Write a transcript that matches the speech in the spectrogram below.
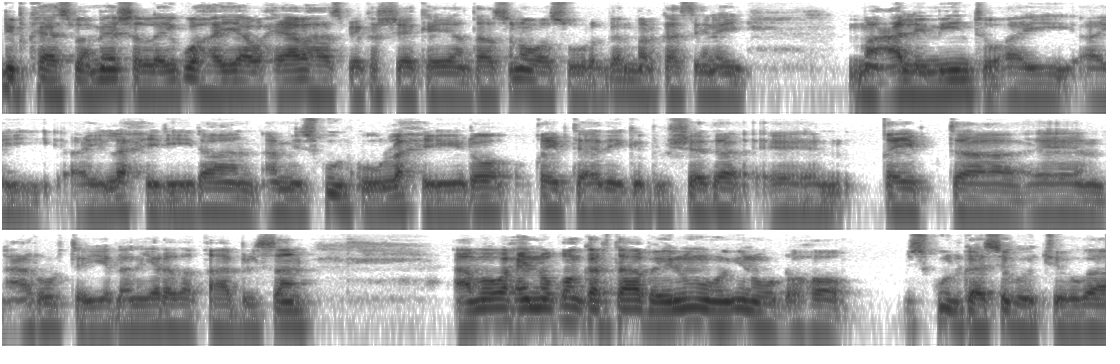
dhibkaas baa meesha laygu hayaa waxyaabahaas bay ka sheekeeyaan. Taasuna waa suuragal markaas inay macalimiintu ay ay ay la xidhiidhaan ama iskuolka uu la xidhiidho qeybta adeega bulshada qeybta carruurta iyo dhalinyarada qaabilsan. Ama waxay noqon kartaaba ilmuhu inuu dhaho iskuolka isagoo jooga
